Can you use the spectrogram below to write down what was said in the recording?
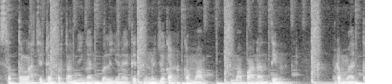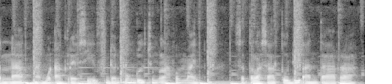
Setelah jeda pertandingan, Bali United menunjukkan kemapanan tim. Bermain tenang namun agresif dan unggul jumlah pemain. Setelah satu di antara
